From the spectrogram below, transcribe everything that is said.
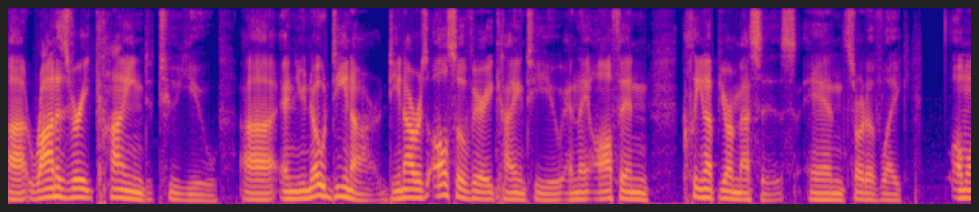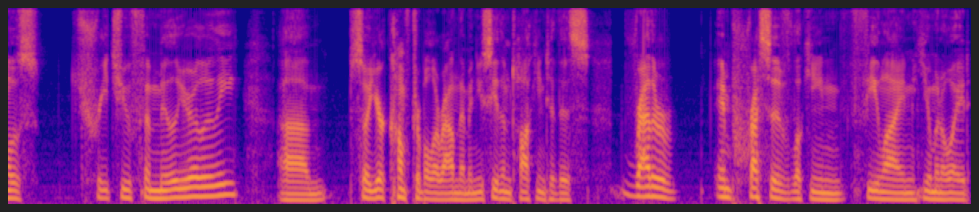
Uh, Ron is very kind to you, uh, and you know Dinar. Dinar is also very kind to you, and they often clean up your messes and sort of like almost treat you familiarly. Um, so you're comfortable around them, and you see them talking to this rather impressive looking feline humanoid,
